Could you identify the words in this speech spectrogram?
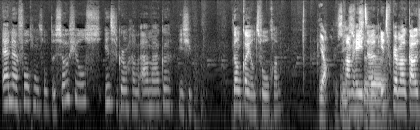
En volg ons op de socials. Instagram gaan we aanmaken. Dus je, dan kan je ons volgen. Ja, precies. Hoe gaan we heten? Zullen... Instagram-account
